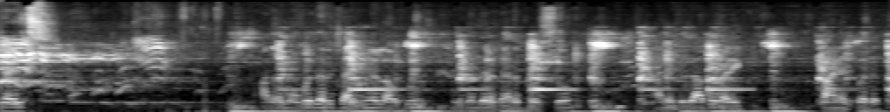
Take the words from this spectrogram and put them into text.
काहीच आता मोबाईल जरा चार्जिंगला लावतो. मी पण जरा घरात बसतो. आणि तो जातो डायरेक्ट पाण्यात परत.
